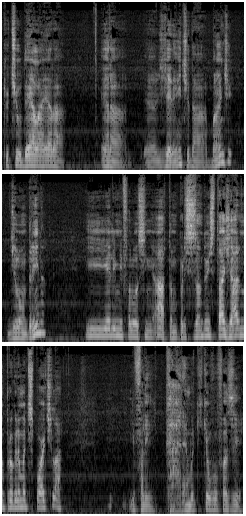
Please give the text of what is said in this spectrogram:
que o tio dela era, era é, gerente da Band, de Londrina. E ele me falou assim: Ah, estamos precisando de um estagiário no programa de esporte lá. E eu falei: Caramba, o que, que eu vou fazer?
